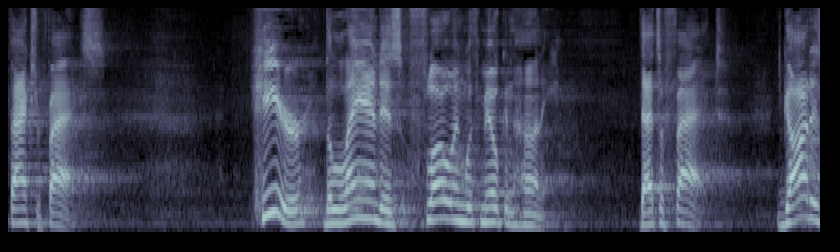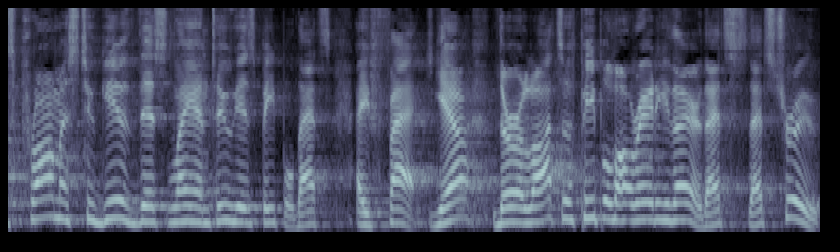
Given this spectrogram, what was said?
Facts are facts. Here, the land is flowing with milk and honey. That's a fact. God has promised to give this land to his people. That's a fact. Yeah, there are lots of people already there. That's, that's true.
